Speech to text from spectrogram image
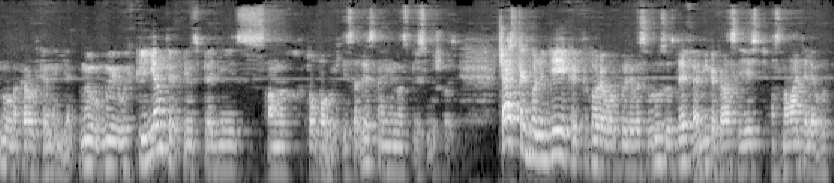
ну, на короткой ноге. Мы, мы их клиенты, в принципе, одни из самых топовых, и, соответственно, они нас прислушивались. Часть, как бы, людей, которые вот были в СВРУ, с DeFi, они как раз и есть основатели вот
